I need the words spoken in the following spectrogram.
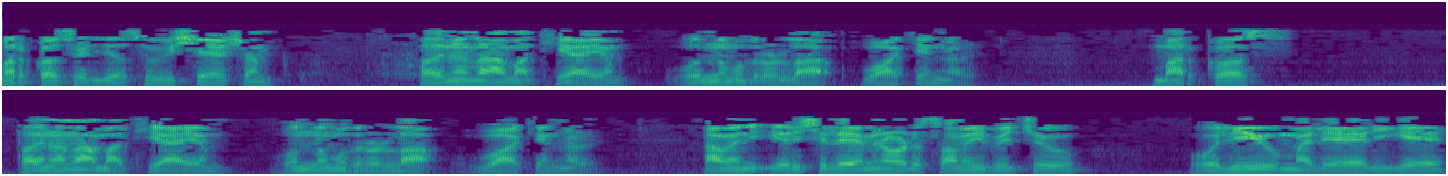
മർക്കോസ് എഴുതിയ സുവിശേഷം പതിനൊന്നാം അധ്യായം ഒന്നു മുതലുള്ള വാക്യങ്ങൾ. മർക്കോസ് പതിനൊന്നാം അധ്യായം ഒന്നു മുതലുള്ള വാക്യങ്ങൾ. അവൻ എരിശിലേമിനോട് സമീപിച്ചു ഒലീവ് മലയരികെ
